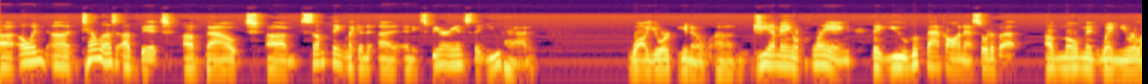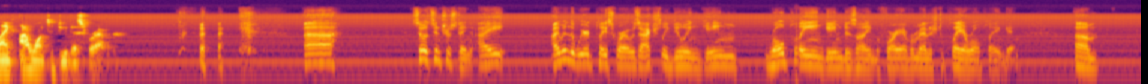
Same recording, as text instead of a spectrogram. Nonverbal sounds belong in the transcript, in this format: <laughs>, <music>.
Uh, Owen, uh, tell us a bit about um, something like an, uh, an experience that you've had while you're, you know, um, GMing or playing that you look back on as sort of a, a moment when you were like, I want to do this forever. <laughs> uh, so it's interesting. I I'm in the weird place where I was actually doing game role playing game design before I ever managed to play a role playing game. Um,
